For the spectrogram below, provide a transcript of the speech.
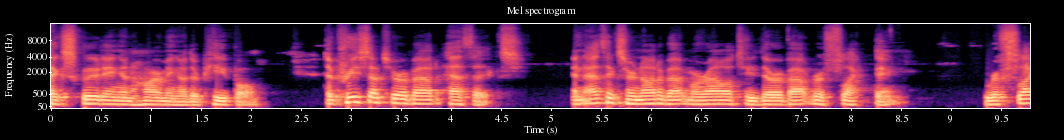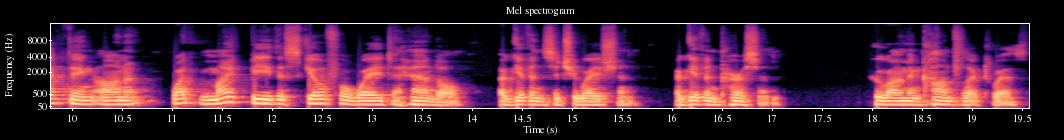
excluding and harming other people. The precepts are about ethics, and ethics are not about morality, they're about reflecting. Reflecting on what might be the skillful way to handle a given situation, a given person who I'm in conflict with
